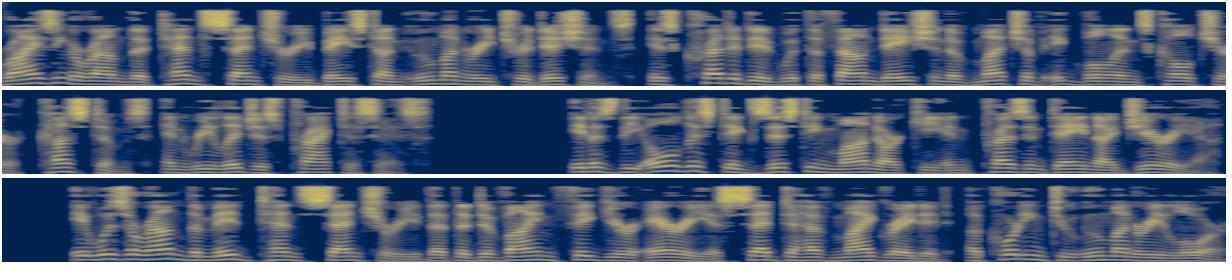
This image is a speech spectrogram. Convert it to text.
rising around the 10th century based on Umunri traditions, is credited with the foundation of much of Igboland's culture, customs, and religious practices. It is the oldest existing monarchy in present-day Nigeria. It was around the mid-10th century that the divine figure Eri is said to have migrated, according to Umunri lore,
